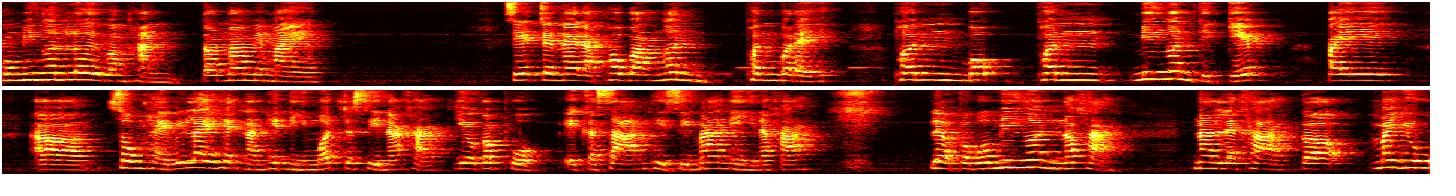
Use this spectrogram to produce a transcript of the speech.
บ่มีเงินเลยบางหันตอนมาใหม่ๆเสียจังไดล่ะเพราะว่าเงินเพิ่นบ่ได้ เพิ่นบ่เพิ่นมีเงินที่เก็บไปส่งให้วิไลเฮ็ดนั่นเฮ็ดนี่มดจังซี่นะคะ เกี่ยวกับพวกเอกสารที่สิมานี่นะคะ แล้วก็บ่มีเงินเนาะค่ะ นั่นแหละค่ะ ก็มาอยู่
